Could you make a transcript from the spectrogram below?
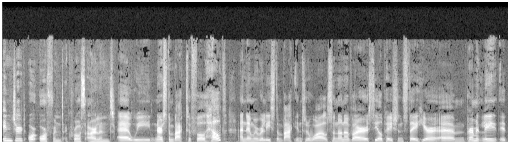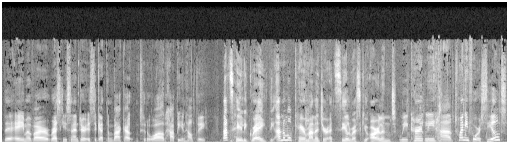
injured, or orphaned across Ireland. Uh, we nurse them back to full health and then we release them back into the wild. So none of our seal patients stay here um, permanently. It, the aim of our rescue centre is to get them back out into the wild happy and healthy. That's Hayley Gray, the animal care manager at Seal Rescue Ireland. We currently have 24 seals.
